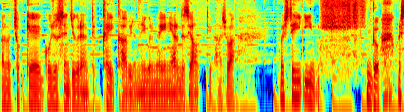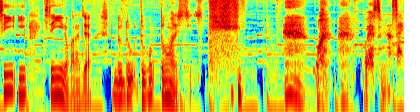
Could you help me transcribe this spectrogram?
あの、直径50センチぐらいのでっかいカービィのぬいぐるみが家にあるんですよっていう話は、これしていい？ど、これしていい、していいのかな？じゃあ、ど、ど、どこ、どこまでし、お、おやすみなさい。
